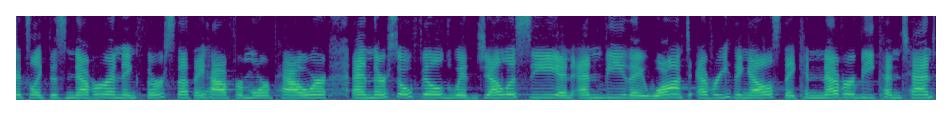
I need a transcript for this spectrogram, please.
It's like this never ending thirst that they have for more power, and they're so filled with jealousy and envy. They want everything else. They can never be content.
